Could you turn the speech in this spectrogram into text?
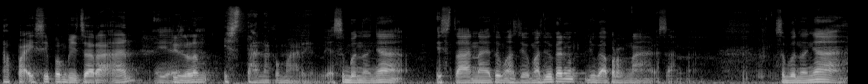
apa isi pembicaraan Iya. di dalam istana kemarin. Ya sebenarnya istana itu Mas Jo. Mas Jo kan juga pernah ke sana. Sebenarnya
